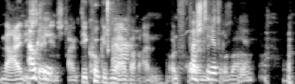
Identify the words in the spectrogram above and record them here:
Nein, ich okay. stelle den Schrank. Die gucke ich mir ah, einfach an und freue mich drüber. Verstehe.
